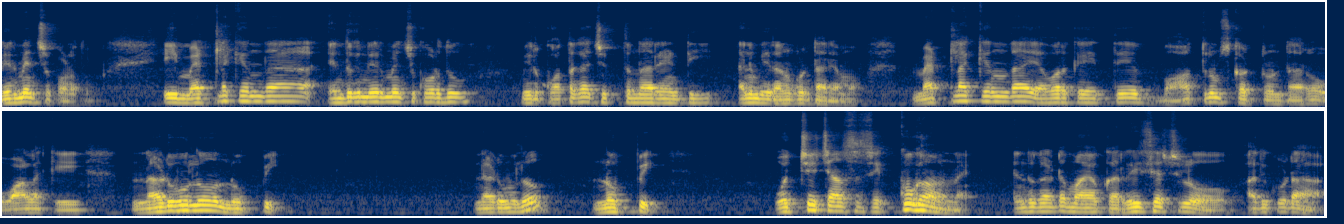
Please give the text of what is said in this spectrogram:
నిర్మించకూడదు. ఈ మెట్ల కింద ఎందుకు నిర్మించకూడదు? మీరు కొత్తగా చెప్తున్నారేంటి అని మీరు అనుకుంటారేమో. మెట్ల కింద ఎవరికైతే బాత్రూమ్స్ కట్టుంటారో వాళ్ళకి నడుములో నొప్పి. నడుములో నొప్పి. వచ్చే ఛాన్సెస్ ఎక్కువగా ఉన్నాయి. ఎందుకంటే మా యొక్క రీసెర్చ్లో అది కూడా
